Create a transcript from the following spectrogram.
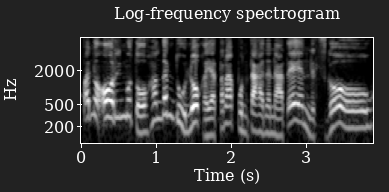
panoorin mo to hanggang dulo. Kaya tara, puntahan na natin. Let's go!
